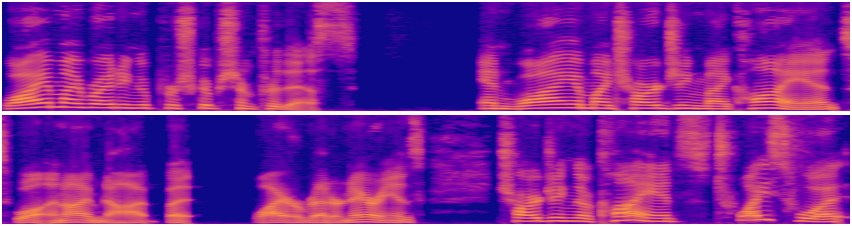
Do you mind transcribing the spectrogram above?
Why am I writing a prescription for this? And why am I charging my clients? Well, and I'm not, but why are veterinarians charging their clients twice what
